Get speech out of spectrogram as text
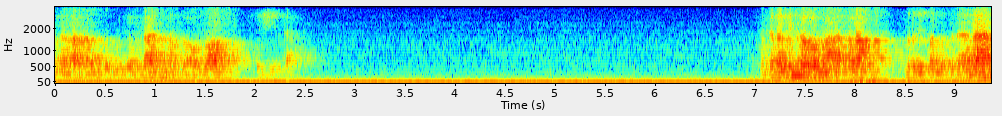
larangan untuk mengucapkan masa Allah bersyaitan. Maka Nabi Shallallahu Alaihi Wasallam menerima kebenaran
